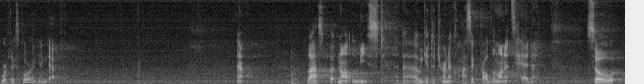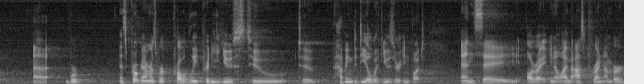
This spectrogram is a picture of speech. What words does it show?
worth exploring in depth. Now, last but not least, uh, we get to turn a classic problem on its head. So uh, we're, as programmers, we're probably pretty used to, to having to deal with user input and say, all right, you know, I've asked for a number,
